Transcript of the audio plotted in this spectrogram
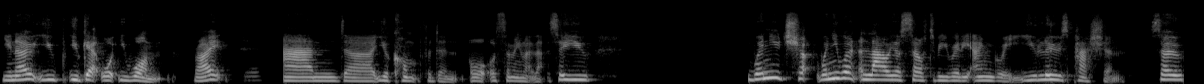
You know, you you get what you want, right? Yeah. And uh, you're confident or, or something like that. So you when you ch- when you won't allow yourself to be really angry, you lose passion, So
